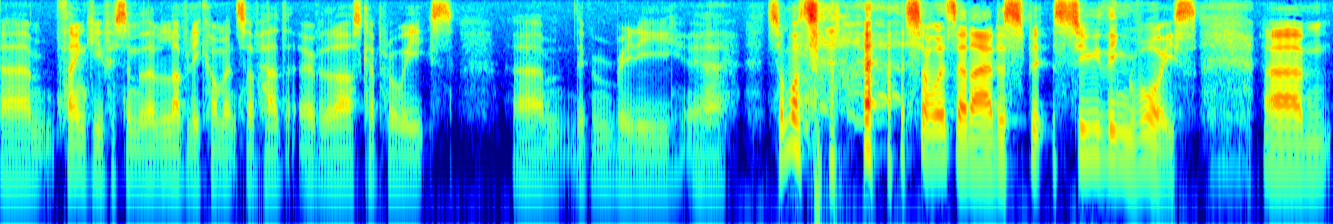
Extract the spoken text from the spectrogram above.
Um, thank you for some of the lovely comments I've had over the last couple of weeks. Um, they've been really. Yeah. Someone said someone said I had a sp- soothing voice. Um,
